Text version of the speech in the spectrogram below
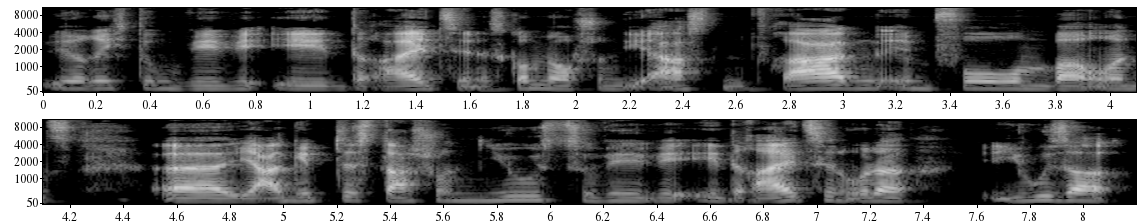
Richtung WWE 13. Es kommen ja auch schon die ersten Fragen im Forum bei uns. Äh, ja, gibt es da schon News zu WWE 13 oder User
